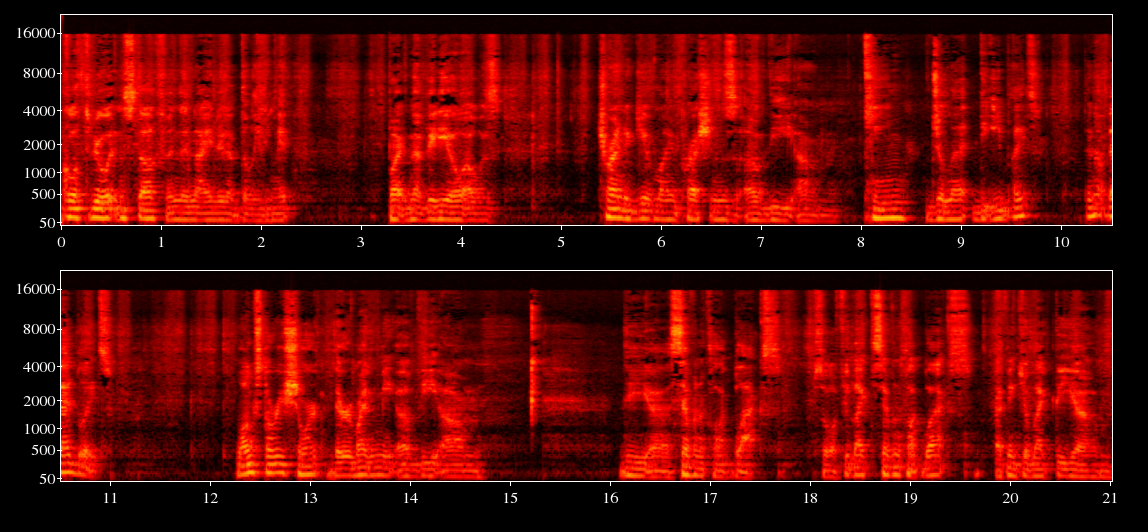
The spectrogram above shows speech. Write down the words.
go through it and stuff, and then I ended up deleting it. But in that video, I was trying to give my impressions of the um, King Gillette DE blades. They're not bad blades. Long story short, they reminded me of the um, the uh, 7 o'clock blacks. So if you like the 7 o'clock blacks, I think you'll like the um,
